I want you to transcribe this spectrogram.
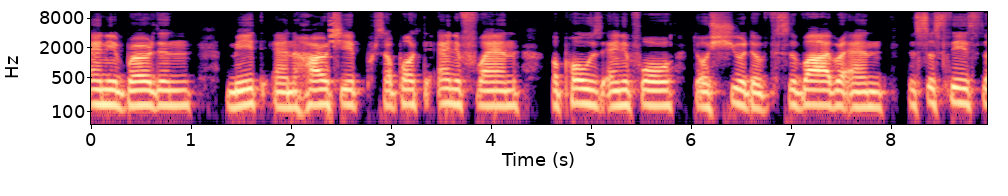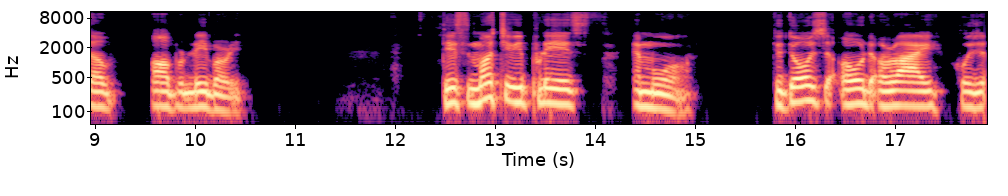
any burden, meet any hardship, support any friend, oppose any foe to assure the survival and the success of, of liberty. This much we please and more. To those old alike whose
